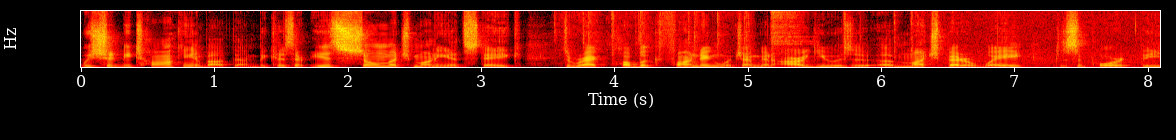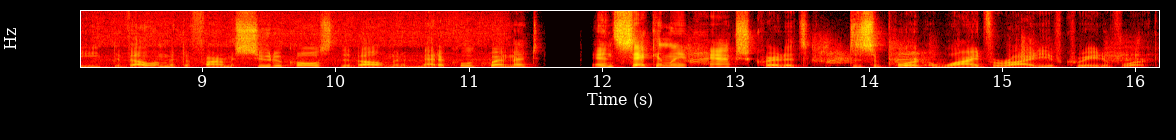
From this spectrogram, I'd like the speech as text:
We should be talking about them because there is so much money at stake. Direct public funding, which I'm going to argue is a, a much better way to support the development of pharmaceuticals, the development of medical equipment. And secondly, tax credits to support a wide variety of creative work.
